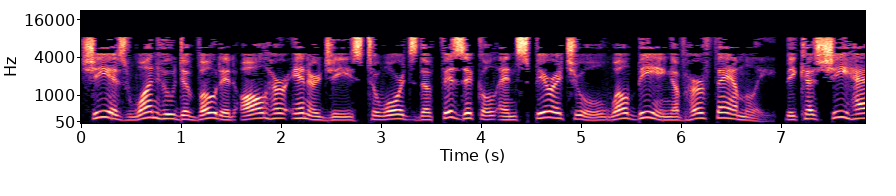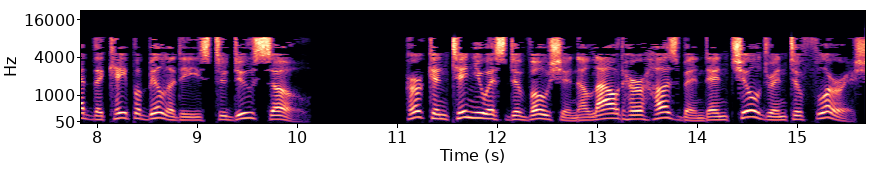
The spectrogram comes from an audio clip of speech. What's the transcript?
she is one who devoted all her energies towards the physical and spiritual well-being of her family, because she had the capabilities to do so. Her continuous devotion allowed her husband and children to flourish,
